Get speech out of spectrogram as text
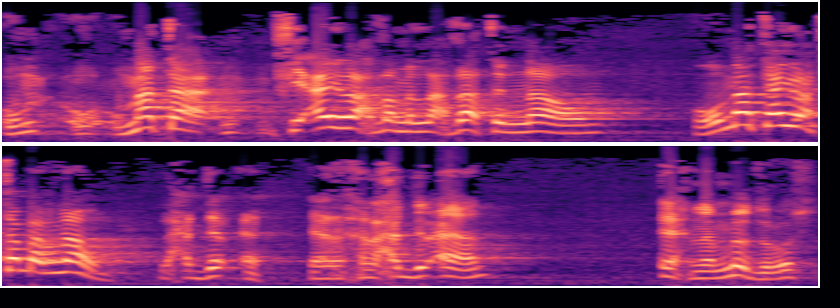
ومتى في أي لحظة من لحظات النوم ومتى يعتبر نوم؟ لحد يعني إحنا لحد الآن إحنا بندرس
